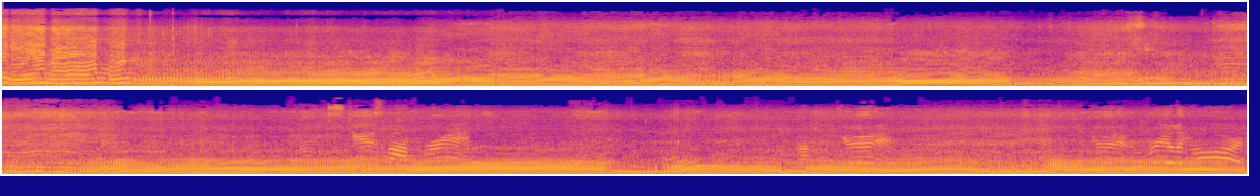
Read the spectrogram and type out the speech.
Excuse my French. I'm gooning. Gooning really hard.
